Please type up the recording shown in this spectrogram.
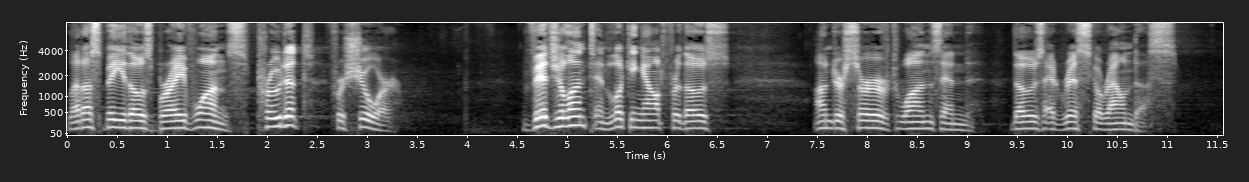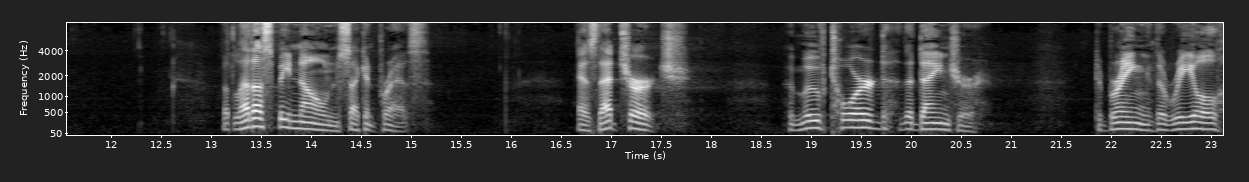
Let us be those brave ones, prudent for sure, vigilant and looking out for those underserved ones and those at risk around us. But let us be known, Second Pres, as that church who moved toward the danger to bring the real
